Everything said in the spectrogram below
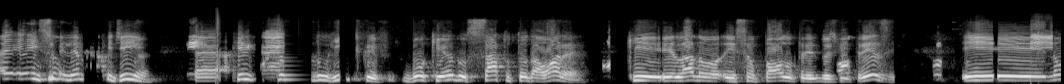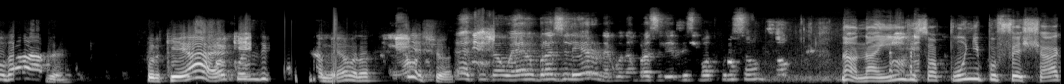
É, é, isso me lembra rapidinho. É, aquele caso do Hinchcliffe bloqueando o Sato toda hora, que lá no, em São Paulo, 2013, e não dá nada. Porque, ah, é coisa de mesmo, né? Bicho. É que não era um brasileiro, né? Quando é um brasileiro, eles botam punição. Não, na Indy só pune por fechar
